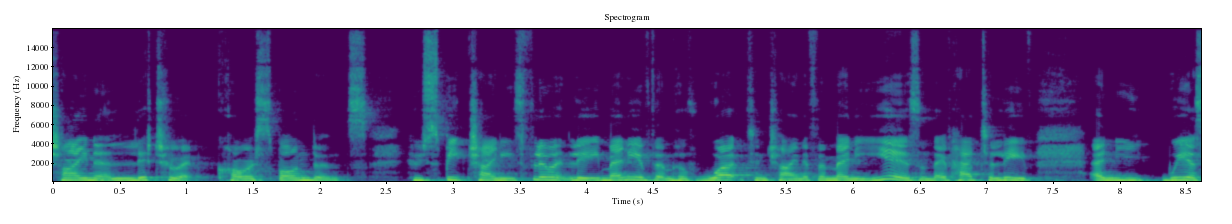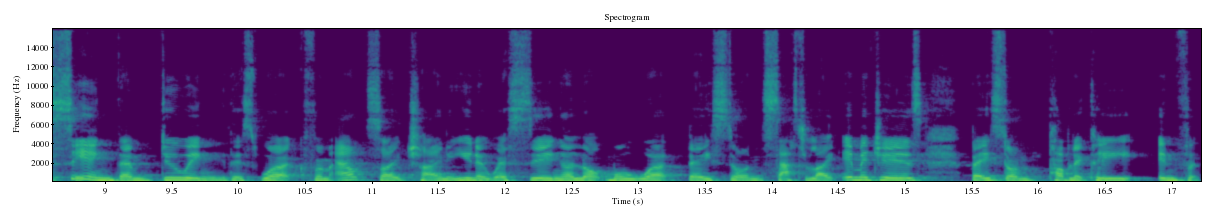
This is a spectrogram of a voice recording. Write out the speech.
China literate correspondents who speak Chinese fluently. Many of them have worked in China for many years and they've had to leave. And we are seeing them doing this work from outside China. You know, we're seeing a lot more work based on satellite images, based on publicly inf-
